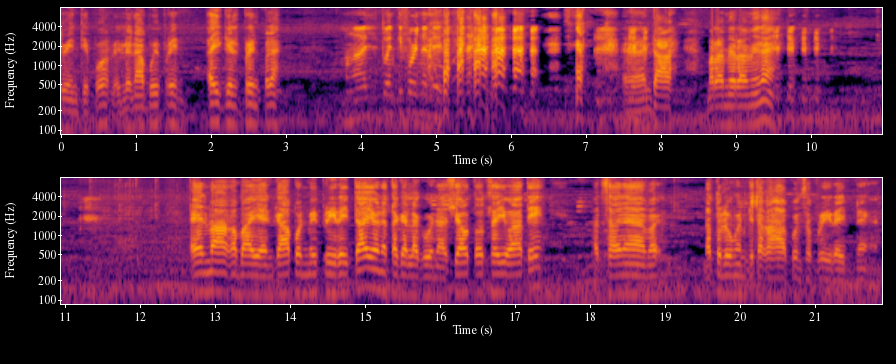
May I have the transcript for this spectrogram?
24. Ilan na boyfriend? Ay, girlfriend pala. Mga 24 na din. Ayan, da, marami-rami na. Ayan mga kabayan, kahapon may pre-ride tayo na taga Laguna. Shoutout sa iyo ate. At sana natulungan kita kahapon sa pre-ride na.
